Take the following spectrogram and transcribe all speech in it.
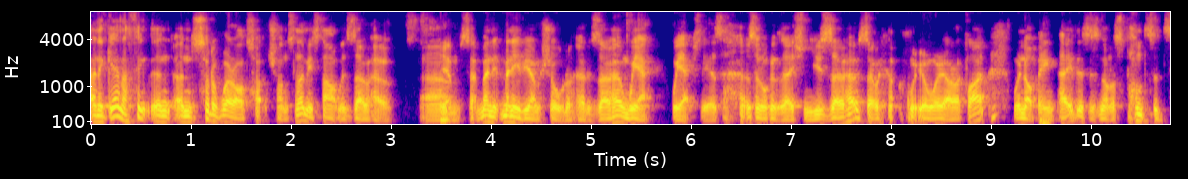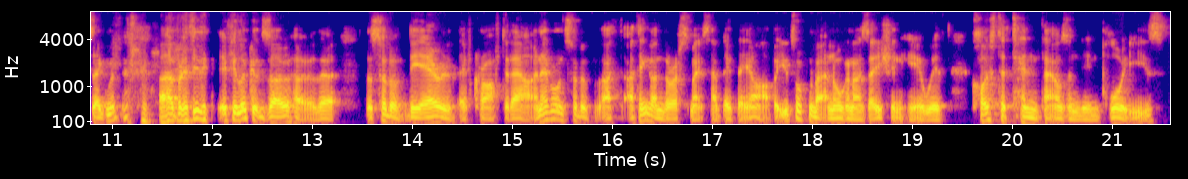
and again, I think, and, and, sort of where I'll touch on. So let me start with Zoho. Um, yep. So many, many of you, I'm sure, would have heard of Zoho, and we we actually, as, as an organisation, use Zoho. So we, we are a client. We're not being paid. This is not a sponsored segment. Uh, but if you if you look at Zoho, the the sort of the area that they've crafted out, and everyone sort of I, I think underestimates how big they are. But you're talking about an organisation here with close to 10,000 employees,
